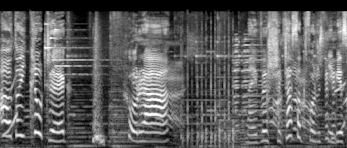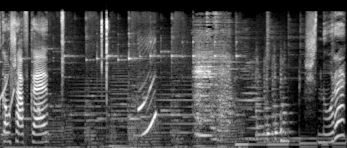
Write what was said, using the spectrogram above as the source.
A oto i kluczyk. Hurra! Najwyższy czas otworzyć niebieską szafkę. Sznurek?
